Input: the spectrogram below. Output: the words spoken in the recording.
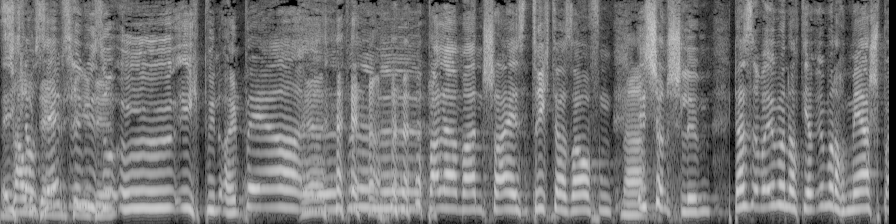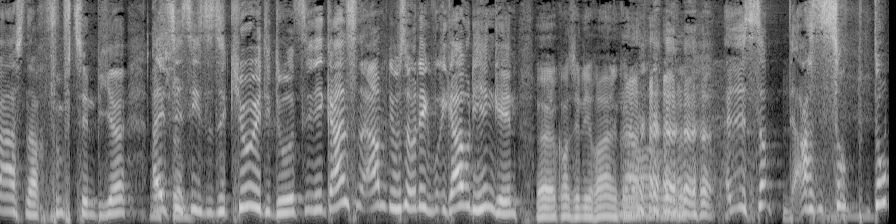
ich glaube selbst irgendwie so, äh, ich bin ein Bär, äh, äh, Ballermann, Scheiß, Trichter saufen, Na. ist schon schlimm. Das ist aber immer noch, die haben immer noch mehr Spaß nach 15 Bier, als jetzt diese Security Dudes, die den ganzen Abend, die müssen überlegen, egal wo die hingehen, äh, kommst du nicht rein, keine Ahnung. Also, es ist so, ach, es ist so dumm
